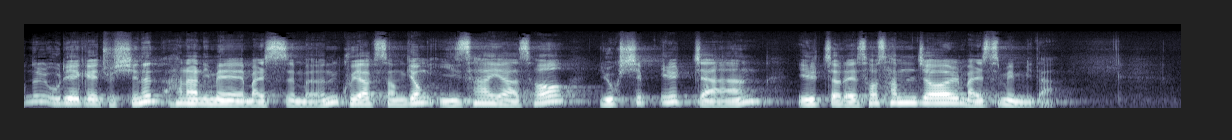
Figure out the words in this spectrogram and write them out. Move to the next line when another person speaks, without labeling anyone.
오늘 우리에게 주시는 하나님의 말씀은 구약 성경 이사야서 61장 1절에서 3절 말씀입니다.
